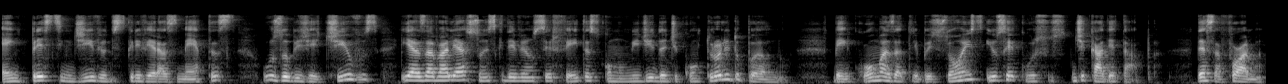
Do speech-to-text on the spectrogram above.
É imprescindível descrever as metas, os objetivos e as avaliações que deverão ser feitas como medida de controle do plano, bem como as atribuições e os recursos de cada etapa. Dessa forma,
